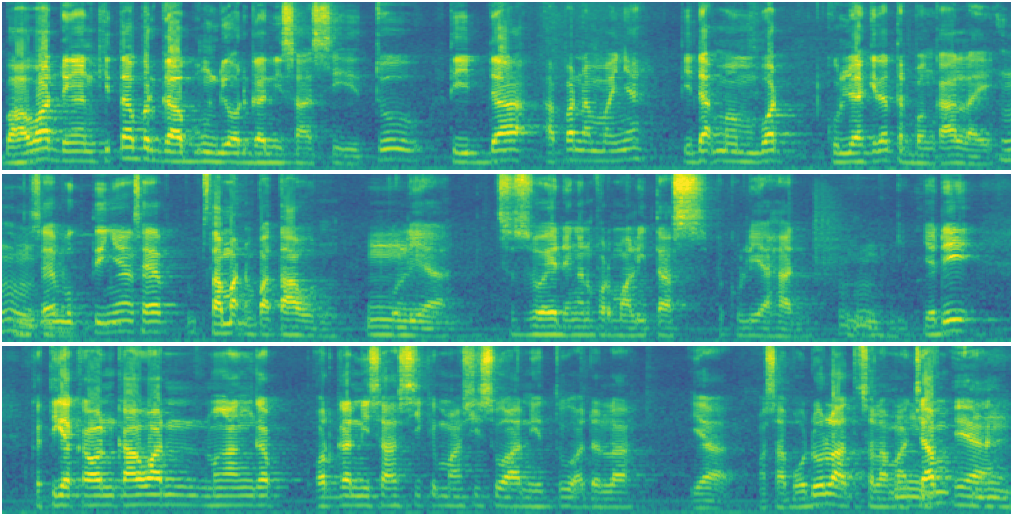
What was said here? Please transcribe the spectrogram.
bahwa dengan kita bergabung di organisasi itu tidak apa namanya tidak membuat kuliah kita terbengkalai. Saya buktinya saya tamat 4 tahun Hmm. kuliah sesuai dengan formalitas perkuliahan. Jadi ketika kawan-kawan menganggap organisasi kemahasiswaan itu adalah ya masa bodoh lah atau segala macam, Iya. Hmm.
